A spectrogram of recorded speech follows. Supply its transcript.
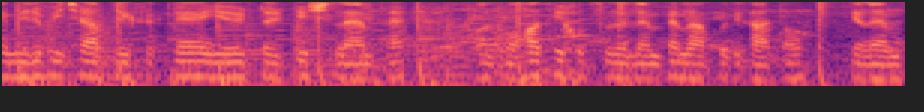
ये मेरे पीछे आप देख सकते हैं, ये टर्किश लैम्प है और बहुत ही खूबसूरत लैम्प है, मैं आपको दिखाता हूँ ये लैंप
